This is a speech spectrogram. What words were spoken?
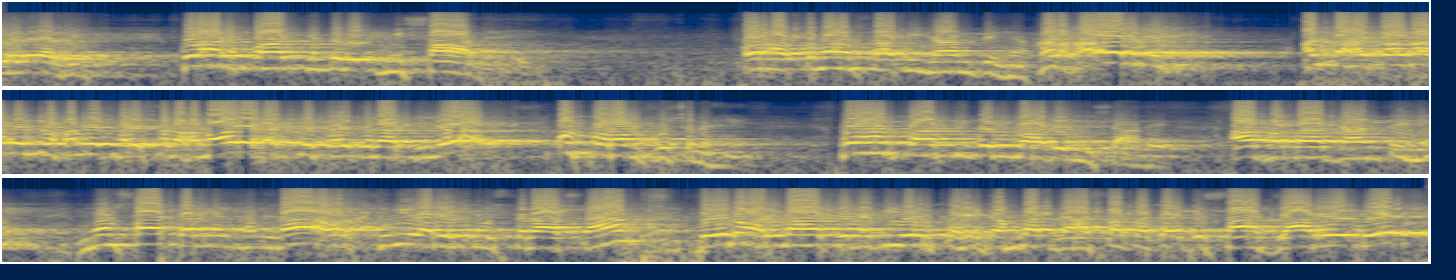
بہتر ہے. قرآن پاک کے اندر ایک مثال ہے. اور آپ تمام ساتھی جانتے ہیں، ہر حال میں اللہ تعالیٰ نے جو ہمیں فیصلہ، ہمارے حق میں فیصلہ کیا، اس پر ہم خوش رہیں۔ قرآن پاک کی بڑی واضح مثال ہے۔ آپ حضرات جانتے ہیں موسا کریم اللہ اور خیر علیہ السلام دونوں اللہ کے نبی اور پیغمبر راستہ پکڑ کے ساتھ جا رہے تھے۔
